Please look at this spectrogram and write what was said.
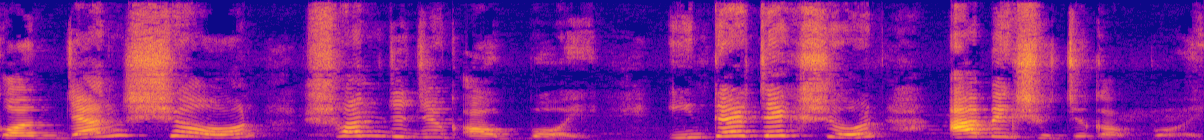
কনজাংশন সংযোজক অব্যয় ইন্টারজেকশন আবেগসূচক অব্যয়।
